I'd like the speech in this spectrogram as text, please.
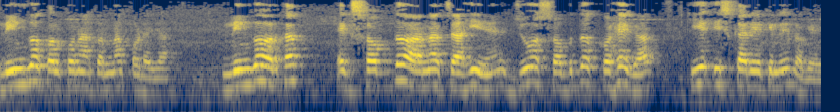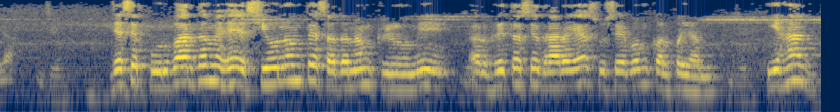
लिंग कल्पना करना पड़ेगा। लिंग अर्थात एक शब्द आना चाहिए। जो शब्द कहेगा, ये इस कार्य के लिए लगेगा। जैसे पूर्वार्ध में है शिवनम ते सदनम कृणोमी और घृत से धारया सुसेवम कल्पयामी। यहाँ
